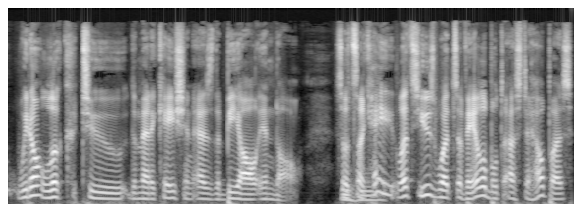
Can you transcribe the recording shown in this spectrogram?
we don't look to the medication as the be all end all. So it's like, hey, let's use what's available to us to help us,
